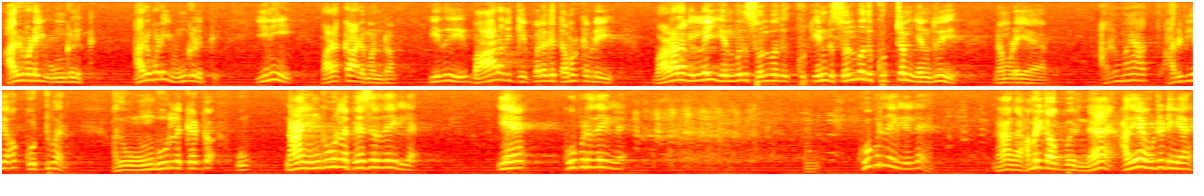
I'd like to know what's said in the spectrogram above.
அறுவடை உங்களுக்கு. அறுவடை உங்களுக்கு. இனி வழக்காடு மன்றம். இது பாரதிக்கு பிறகு தமிழ் கவிதை வளரவில்லை என்பது சொல்வது குட்- என்று சொல்வது குற்றம் என்று நம்முடைய அருமையா அருவியாக கொட்டுவார். அது உங்கள் ஊரில் கேட்க உ- நான் எங்கள் ஊரில் பேசுறதே இல்லை. ஏன்? கூப்பிடுறதே இல்லை. கூப்பிடுறதே இல்லைல்ல. நாங்கள் அமெரிக்காவுக்கு போயிருந்தேன். அதையே விட்டுட்டீங்க?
